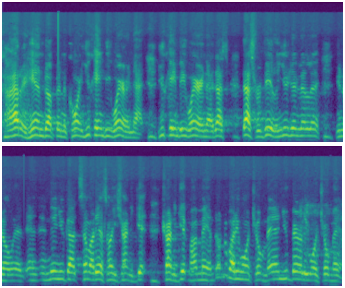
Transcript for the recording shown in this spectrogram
had her hand up in the corner. You can't be wearing that. You can't be wearing that. That's, that's revealing. You, didn't, you know, and, and, and then you got somebody else trying to get, trying to get my man. Don't nobody want your man. You barely want your man.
